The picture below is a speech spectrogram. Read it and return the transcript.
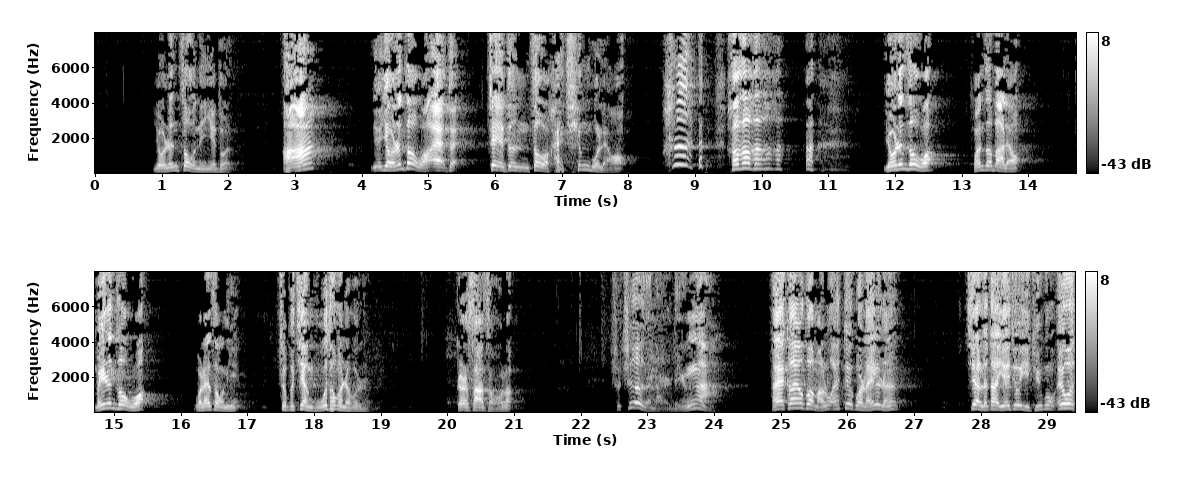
有人揍您一顿。啊，有有人揍我，哎，对，这顿揍还轻不了。呵，好好好好好啊！有人揍我，还则罢了；没人揍我，我来揍你，这不贱骨头吗？这不是？哥仨走了，说这个哪儿灵啊？哎，刚要过马路，哎，对过来一个人，见了大爷就一鞠躬。哎呦，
